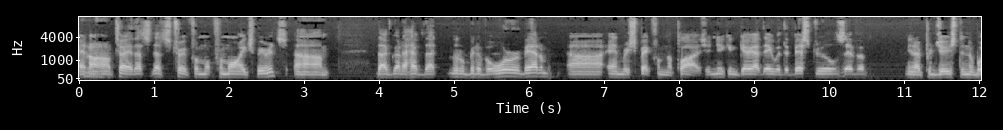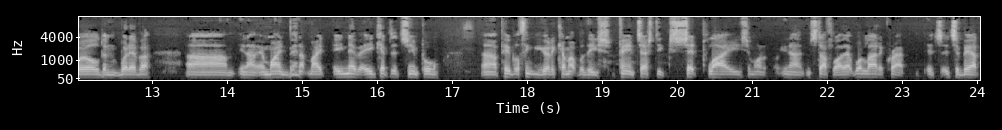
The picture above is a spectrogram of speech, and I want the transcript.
And mm. I'll tell you, that's that's true from from my experience. Um, they've got to have that little bit of aura about them uh, and respect from the players. And you can go out there with the best drills ever, you know, produced in the world and whatever. Um, you know, and Wayne Bennett, mate, he never he kept it simple. Uh, people think you've got to come up with these fantastic set plays and what you know and stuff like that. What a load of crap! It's it's about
